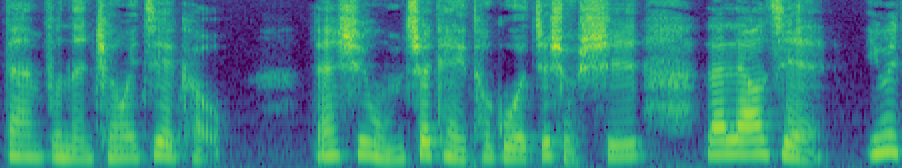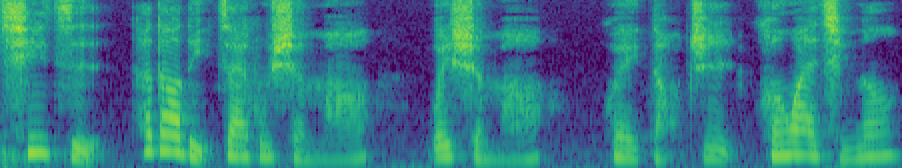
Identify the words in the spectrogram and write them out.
但不能成为借口。但是我们却可以透过这首诗来了解一位妻子，她到底在乎什么？为什么会导致婚外情呢？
